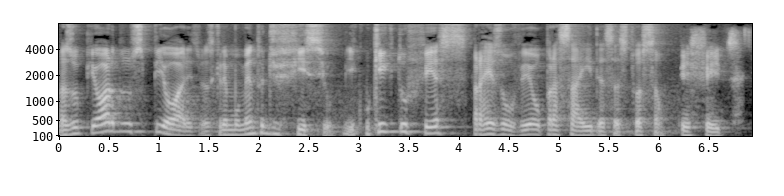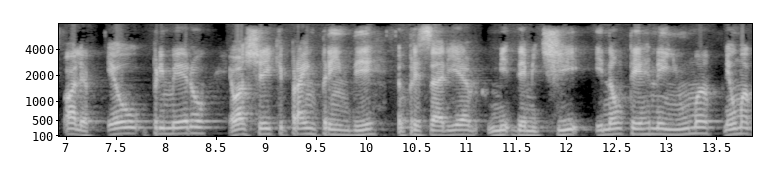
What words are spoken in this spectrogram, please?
mas o pior dos piores, mas aquele momento difícil. E o que que tu fez para resolver ou para sair dessa situação? Perfeito. Olha, eu primeiro eu achei que para empreender eu precisaria me demitir e não ter nenhuma, nenhuma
